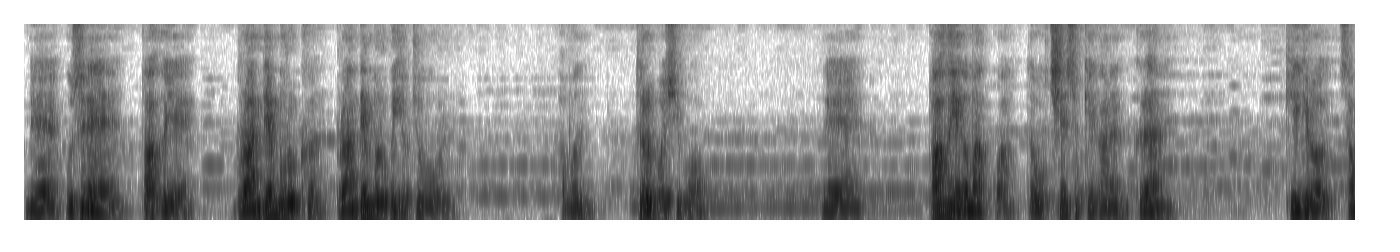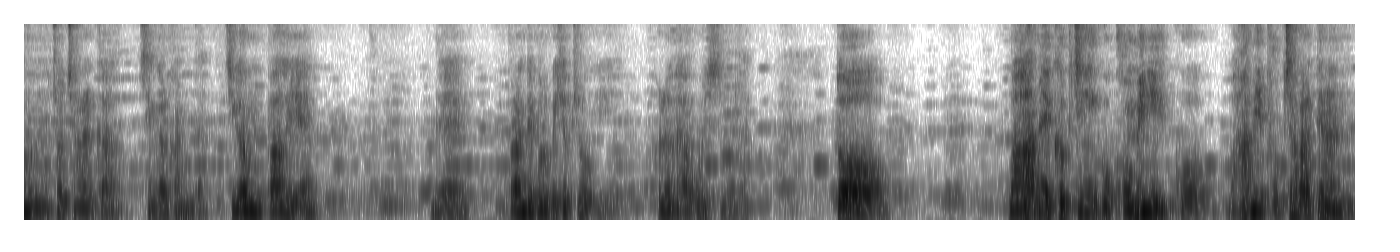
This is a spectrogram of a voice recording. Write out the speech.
네, 우선에 바흐의 브란덴부르크, 브란덴부르크 협주곡을 한번 들어보시고, 네, 바흐의 음악과 더욱 친숙해 가는 그러한 계기로 삼으면 좋지 않을까 생각합니다. 지금 바흐의 네, 브란덴부르크 협주곡이 흘러나오고 있습니다. 또 마음에 걱정이 있고 고민이 있고 마음이 복잡할 때는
